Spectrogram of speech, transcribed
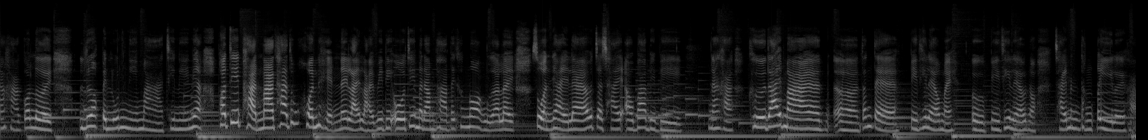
นะคะ ก็เลยเลือกเป็นรุ่นนี้มาทีนี้เนี่ยเพราะที่ผ่านมาถ้าทุกคนเห็นในหลาย ๆ วิดีโอที่มาดามพาไปข้างนอกหรืออะไร ส่วนใหญ่แล้วจะใช้อัลบ้าบีบีนะคะ คือได้มาออตั้งแต่ปีที่แล้วไหม เออปีที่แล้วเนาะใช้มันทั้งปีเลยค่ะ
